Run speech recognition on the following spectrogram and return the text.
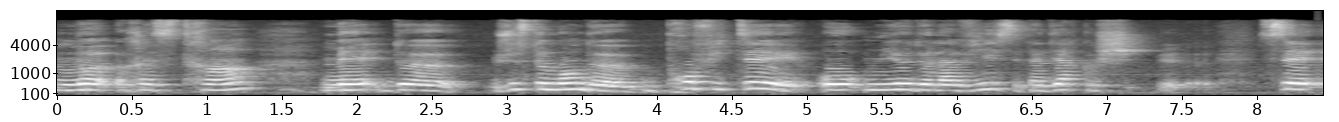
me restreins, mais de justement de profiter au mieux de la vie, c'est-à-dire que c'est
